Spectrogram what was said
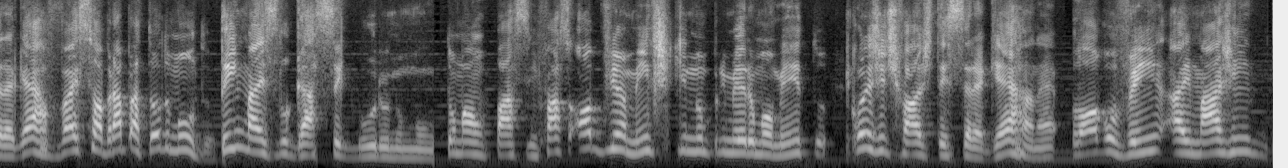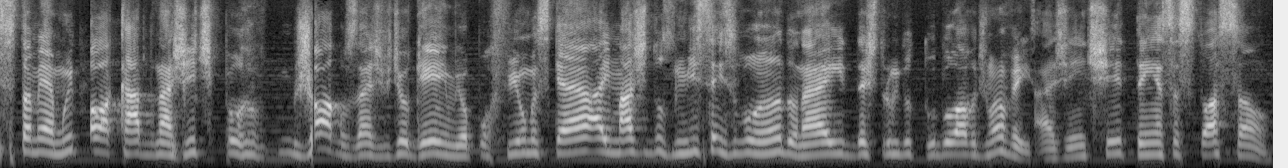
terceira guerra, vai sobrar pra todo mundo. Tem mais lugar seguro no mundo. Tomar um passo em face, obviamente que no primeiro momento, quando a gente fala de terceira guerra, né? Logo vem a imagem, isso também é muito colocado na gente por jogos, né? De videogame ou por filmes, que é a imagem dos mísseis voando, né? E destruindo tudo logo de uma vez. A gente tem essa situação.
